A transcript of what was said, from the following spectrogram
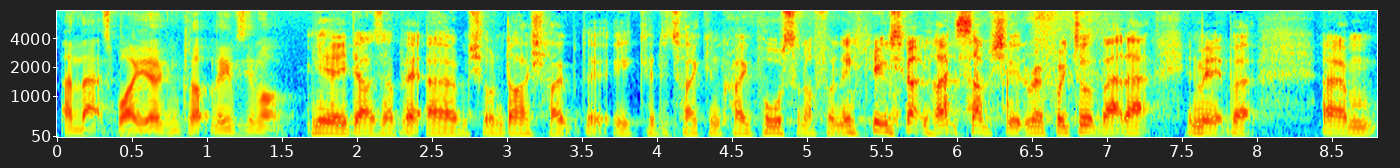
And that's why Jurgen Klopp leaves him on. Yeah, he does. I bet um, Sean Dyche hoped that he could have taken Craig Pawson off, and he was like substitute the referee. We'll talk about that in a minute. But um,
